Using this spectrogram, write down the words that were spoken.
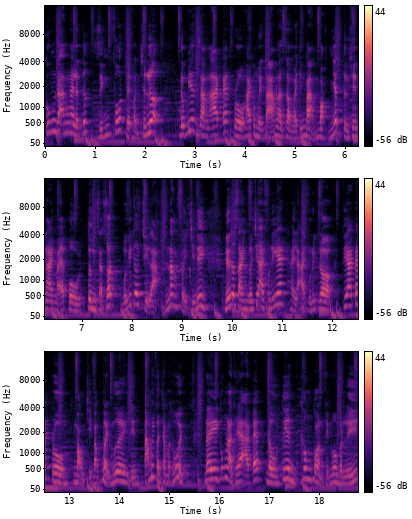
cũng đã ngay lập tức dính phốt về phần chất lượng. Được biết rằng iPad Pro 2018 là dòng máy tính bảng mỏng nhất từ trên nay mà Apple từng sản xuất với kích thước chỉ là 5,9 inch. Nếu so sánh với chiếc iPhone XS hay là iPhone XR thì iPad Pro mỏng chỉ bằng 70 đến 80% mà thôi. Đây cũng là thế hệ iPad đầu tiên không còn phím home vật lý,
